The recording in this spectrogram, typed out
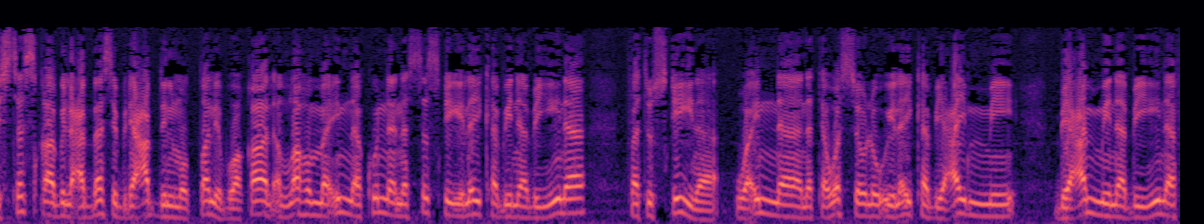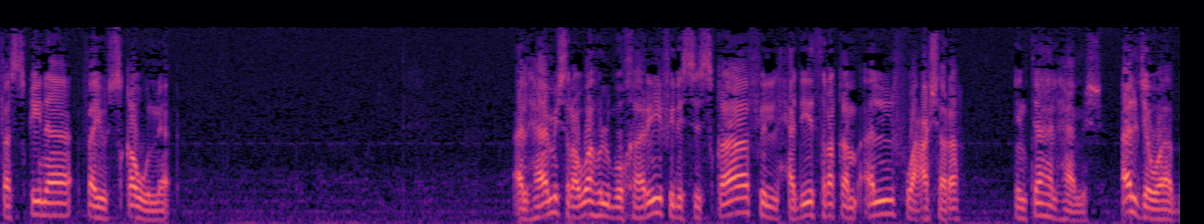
استسقى بالعباس بن عبد المطلب وقال اللهم إنا كنا نستسقي إليك بنبينا فتسقينا وإنا نتوسل إليك بعم بعم نبينا فاسقنا فيسقون. الهامش رواه البخاري في الاستسقاء في الحديث رقم 1010 انتهى الهامش. الجواب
